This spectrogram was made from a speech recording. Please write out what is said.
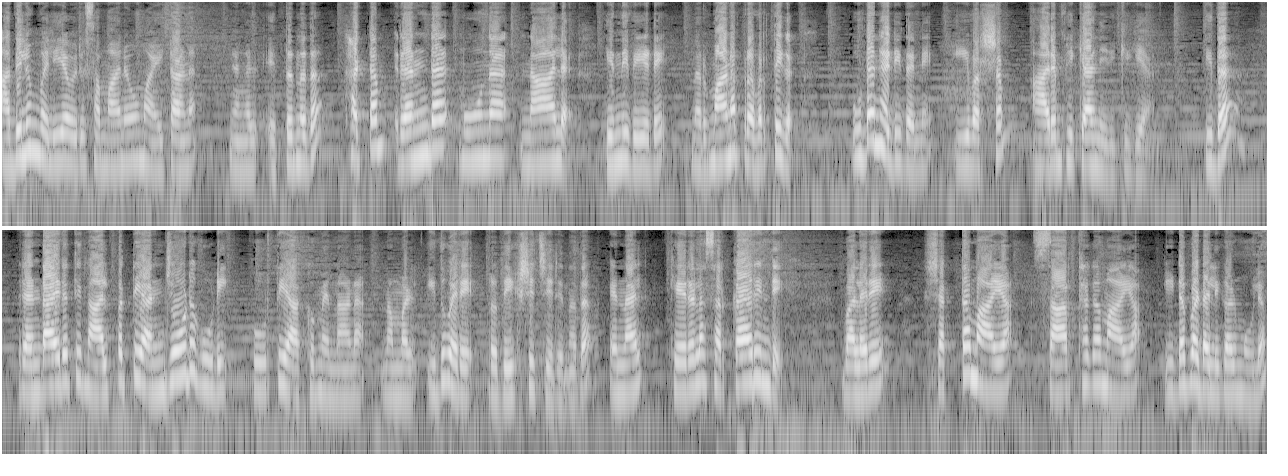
അതിലും വലിയ ഒരു സമ്മാനവുമായിട്ടാണ് ഞങ്ങൾ എത്തുന്നത്. ഘട്ടം രണ്ട് മൂന്ന് നാല് എന്നിവയുടെ നിർമ്മാണ പ്രവൃത്തികൾ ഉടനടി തന്നെ ഈ വർഷം ആരംഭിക്കാനിരിക്കുകയാണ്. ഇത് രണ്ടായിരത്തി നാൽപ്പത്തി അഞ്ചോടുകൂടി പൂർത്തിയാക്കുമെന്നാണ് നമ്മൾ ഇതുവരെ പ്രതീക്ഷിച്ചിരുന്നത്. എന്നാൽ കേരള സർക്കാരിന്റെ വളരെ ശക്തമായ സാർത്ഥകമായ ഇടപെടലുകൾ മൂലം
